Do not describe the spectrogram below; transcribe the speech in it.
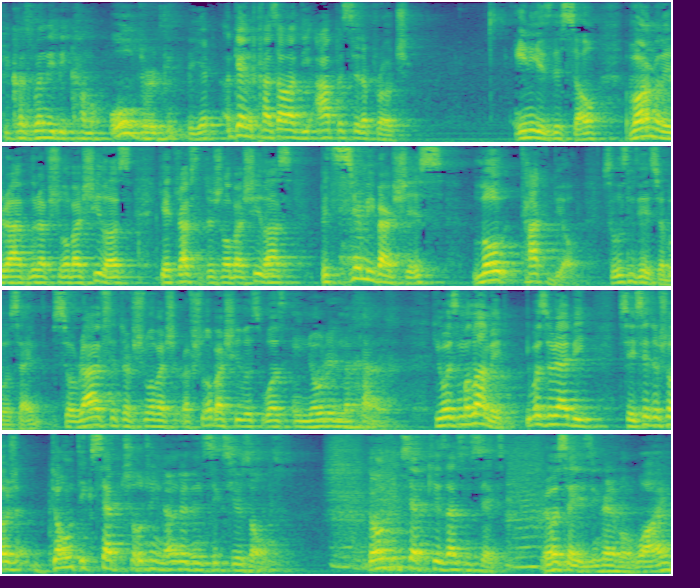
because when they become older, again, Chazal had the opposite approach. Ini is this so? Varmali Rav Rav Shlomo Bar Shilas, yet Rav Bar Shilas, Bar Shis, Lo Takbil. So listen to this, Rabbi saying. So Rav Seter Rav Shlomo Bar Shilas was a noted mechanech. He was a malamed. He was a rabbi. So he said to Shlomo, don't accept children younger than six years old. Don't accept kids less than six. Rabbi say it's incredible. Why?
